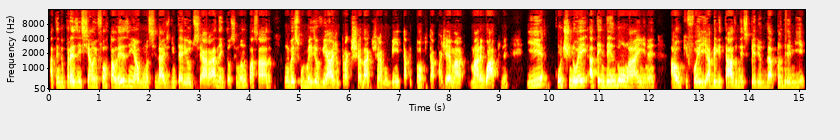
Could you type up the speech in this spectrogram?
Atendo presencial em Fortaleza, em algumas cidades do interior do Ceará, né? Então, semana passada, uma vez por mês, eu viajo para Quixadá, Quixeramobim, Itapipoca, Itapajé, Maranguape, né? E continuei atendendo online, né? Algo que foi habilitado nesse período da pandemia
